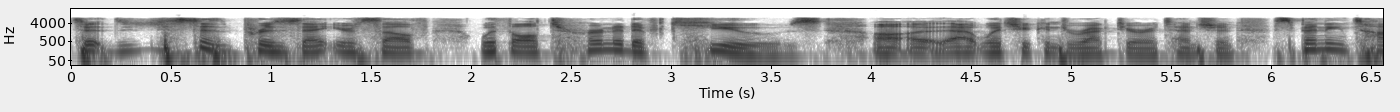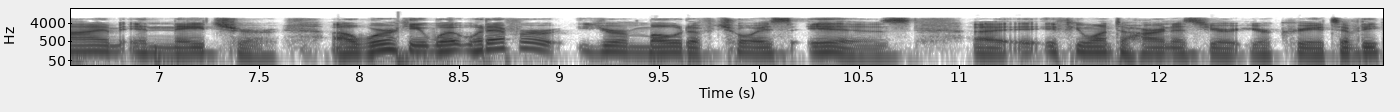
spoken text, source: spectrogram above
to, just to present yourself with alternative cues uh, at which you can direct your attention. Spending time in nature, uh, working, whatever your mode of choice is, uh, if you want to harness your, your creativity.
